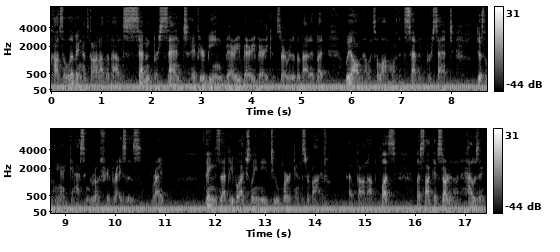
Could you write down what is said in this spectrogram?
cost of living has gone up about 7% if you're being very, very, very conservative about it. But we all know it's a lot more than 7%, just looking at gas and grocery prices, right? Things that people actually need to work and survive have gone up. Plus, let's not get started on housing.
